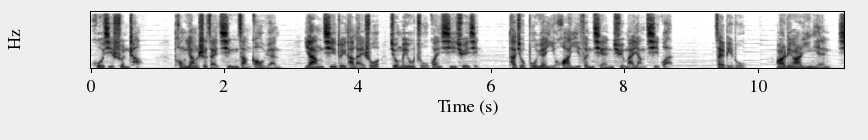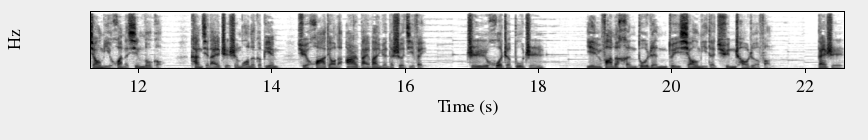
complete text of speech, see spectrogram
呼吸顺畅，同样是在青藏高原，氧气对他来说就没有主观稀缺性，他就不愿意花一分钱去买氧气罐。再比如，二零二一年小米换了新 logo，看起来只是磨了个边。却花掉了二百万元的设计费，值或者不值，引发了很多人对小米的群嘲热讽。但是，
